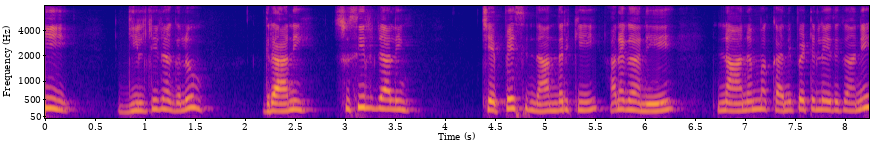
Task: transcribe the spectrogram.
ఈ గిల్టీ నగలు గ్రాని సుశీల్ డార్లింగ్ చెప్పేసింది అందరికీ అనగానే నానమ్మ కనిపెట్టలేదు కానీ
